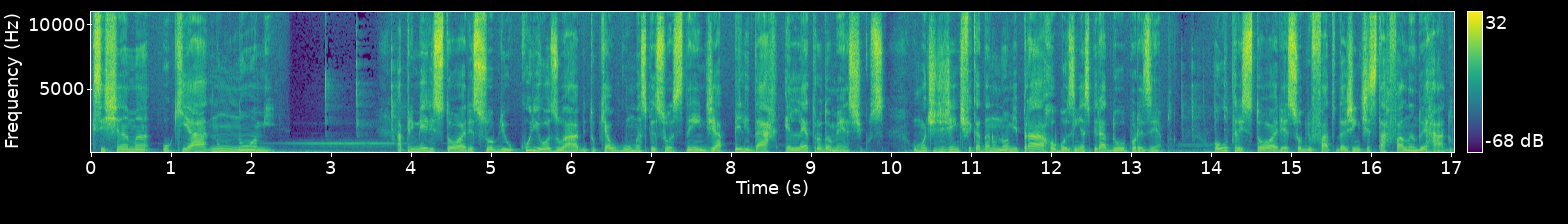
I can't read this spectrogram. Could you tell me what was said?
que se chama O que há num nome. A primeira história é sobre o curioso hábito que algumas pessoas têm de apelidar eletrodomésticos. Um monte de gente fica dando nome para robozinho aspirador, por exemplo. Outra história é sobre o fato da gente estar falando errado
